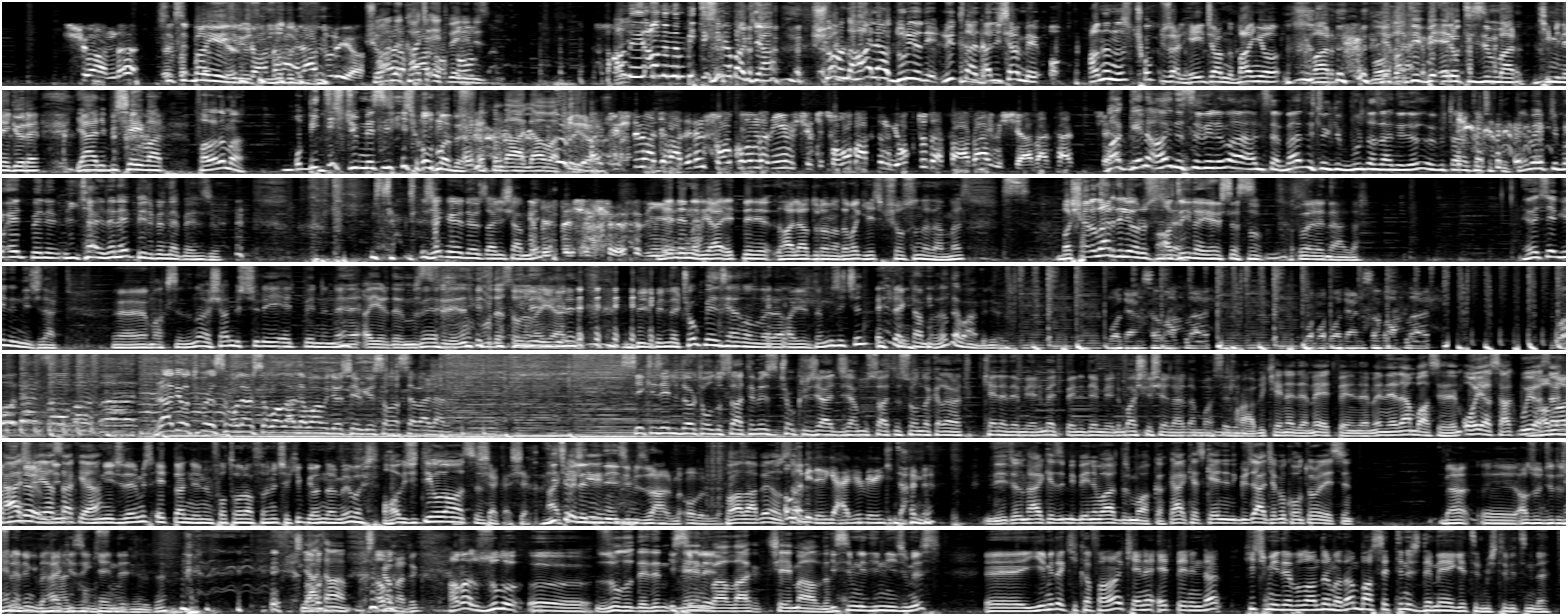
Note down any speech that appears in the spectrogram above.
Şu anda Sık sık banyoya giriyorsunuz, Şu o da anda hala duruyor. Şu anda kaç etmeniniz? Anı, anının bitişine bak ya. Şu anda hala duruyor diye. Lütfen Alişan Bey o- anınız çok güzel heyecanlı. Banyo var. bir hafif bir erotizm var kimine göre. Yani bir şey var falan ama o bitiş cümlesi hiç olmadı. Şu anda hala var. Ay düştü mü acaba dedim sol kolumda değilmiş çünkü sola baktım yoktu da sağdaymış ya ben ters şey. Bak gene aynısı benim ha Alişan. Ben de çünkü burada zannediyorum öbür tarafta çıktı. Demek ki bu etmeni hikayeler hep birbirine benziyor. Çok teşekkür ediyoruz Alişan Bey. Biz teşekkür ederiz. Ne denir ya et beni hala duran adama geçmiş olsun da denmez. Başarılar diliyoruz size. Adıyla yaşasın. Öyle derler. Evet sevgili dinleyiciler. Ee, maksadını aşan bir süreyi etmenine E, ayırdığımız Ve- sürenin burada sonuna geldi. birbirine çok benzeyen anılara ayırdığımız için reklamlara devam ediyoruz. Modern Sabahlar Bo- Modern Sabahlar Radyo Tübrası Modern Sabahlar devam ediyor sevgili sanatseverler. 8.54 oldu saatimiz. Çok rica edeceğim bu saatin sonuna kadar artık kene demeyelim, et beni demeyelim. Başka şeylerden bahsedelim. Abi kene deme et beni deme. Neden bahsedelim? O yasak bu yasak Vallahi her şey. Din- yasak ya. Dinleyicilerimiz etbenlerinin fotoğraflarını çekip göndermeye başladı. Abi ciddi olamazsın. Şaka şaka. Hiç Ay, öyle keşke- dinleyicimiz var mı? Olur mu? Vallahi ben olsam. Olabilir geldi bir iki tane. Ne canım herkesin bir beni vardır muhakkak. Herkes kendini güzelce mi kontrol etsin. Ben e, az önce de söylediğim gibi herkesin kendi... Ya tamam. Çıkamadık. Ama Zulu e, Zulu dedin. İsimli- Benim vallahi şeyimi aldın. isimli dinleyicimiz e, 20 dakika falan Kene Etbeli'nden hiç mide bulandırmadan bahsettiniz demeye getirmiş tweetinde.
